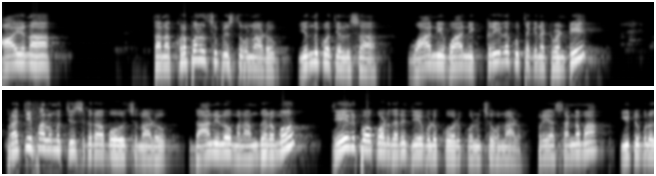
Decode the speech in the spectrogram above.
ఆయన తన కృపను చూపిస్తూ ఉన్నాడు. ఎందుకో తెలుసా? వాని వాని క్రియలకు తగినటువంటి ప్రతిఫలము తీసుకురాబోచున్నాడు. దానిలో మనందరము తేలిపోకూడదని దేవుడు కోరుకొనుచు ఉన్నాడు. ప్రియ సంగమా యూట్యూబ్లో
